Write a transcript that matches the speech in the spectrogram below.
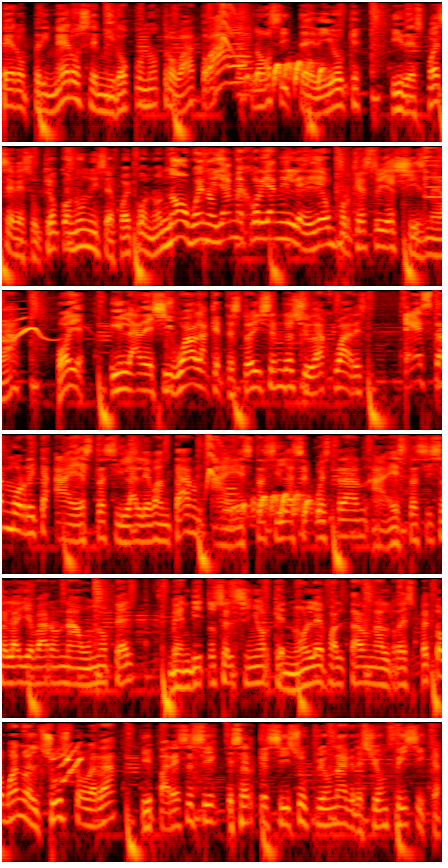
Pero primero se miró con otro vato. Ah, no, si te digo que. Y después se besuqueó con uno y se fue con uno. No, bueno, ya mejor ya ni le digo porque esto ya es chisme, ¿va? Oye, y la de Chihuahua, la que te estoy diciendo de Ciudad Juárez, esta morrita, a esta sí la levantaron, a esta sí la secuestraron, a esta sí se la llevaron a un hotel. Bendito sea el Señor que no le faltaron al respeto. Bueno, el susto, ¿verdad? Y parece sí, ser que sí sufrió una agresión física,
